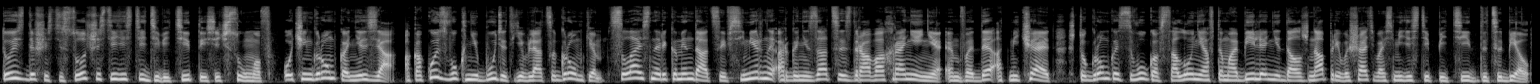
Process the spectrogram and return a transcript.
то есть до 669 тысяч суммов. Очень громко громко нельзя. А какой звук не будет являться громким? Ссылаясь на рекомендации Всемирной организации здравоохранения, МВД отмечает, что громкость звука в салоне автомобиля не должна превышать 85 дБ.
